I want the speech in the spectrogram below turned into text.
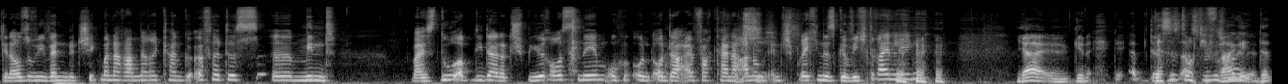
Genauso wie wenn jetzt schickt man nach Amerika ein geöffnetes äh, Mint. Weißt du, ob die da das Spiel rausnehmen und, und, und da einfach, keine Ahnung, entsprechendes Gewicht reinlegen? Ja, genau. D- äh, Das, ist ist auch das, die ich Frage. Das,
